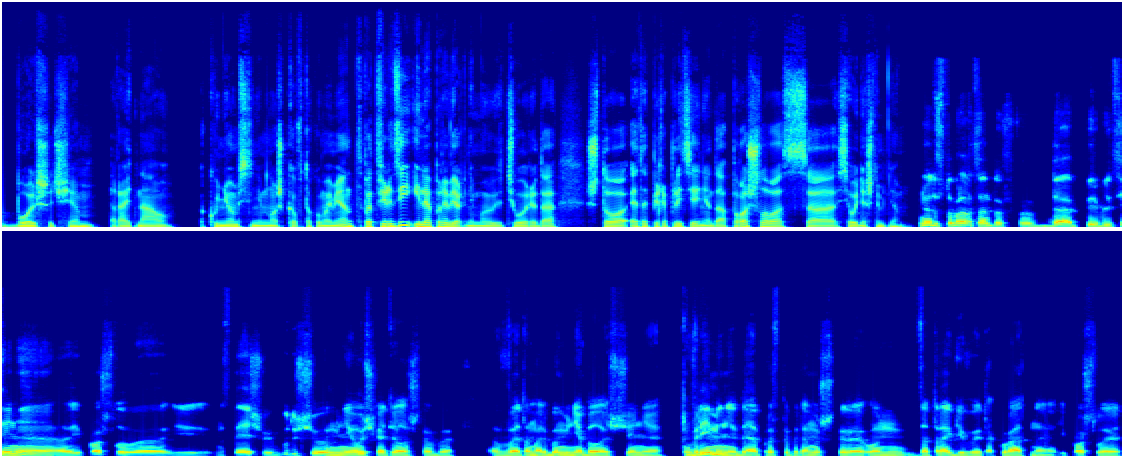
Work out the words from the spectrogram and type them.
больше, чем right now. Окунемся немножко в такой момент. Подтверди или опровергни мою теорию, да, что это переплетение, да, прошлого с э, сегодняшним днем. Ну, это сто процентов, э, да, переплетение и прошлого, и настоящего, и будущего. Мне очень хотелось, чтобы в этом альбоме не было ощущения времени, да, просто потому что он затрагивает аккуратно и прошлое,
